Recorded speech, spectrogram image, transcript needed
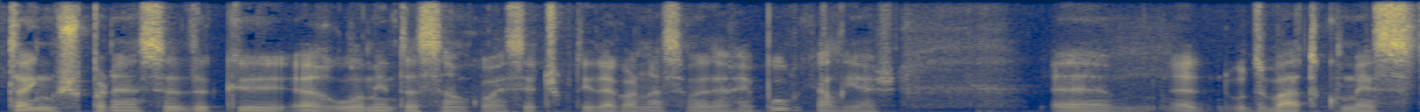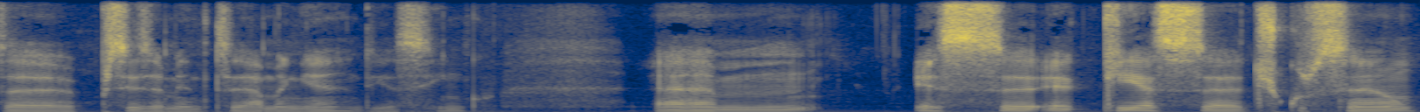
tenho esperança de que a regulamentação que vai ser discutida agora na Assembleia da República, aliás, uh, o debate começa precisamente amanhã, dia 5, um, esse, é, que essa discussão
